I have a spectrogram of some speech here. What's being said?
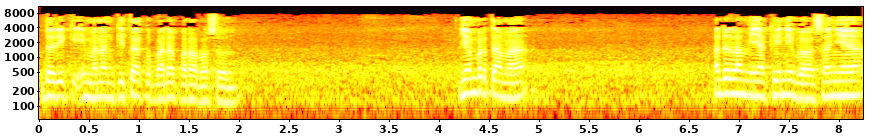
dari keimanan kita kepada para rasul. Yang pertama adalah meyakini bahwasanya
